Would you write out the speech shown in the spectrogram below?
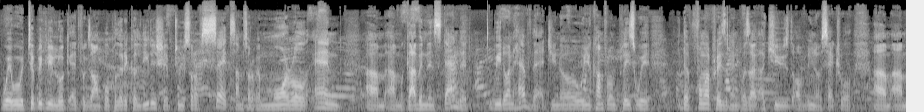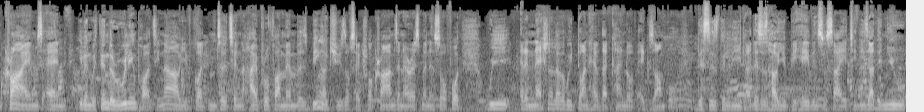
where we would typically look at, for example, political leadership to sort of set some sort of a moral and um, um, governance standard, we don't have that. You know, when you come from a place where the former president was uh, accused of you know sexual um, um, crimes, and even within the ruling party now, you've got certain high-profile members being accused of sexual crimes and harassment and so forth. We, at a national level, we don't have that kind of example. This is the leader. This is how you behave in society. These are the new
